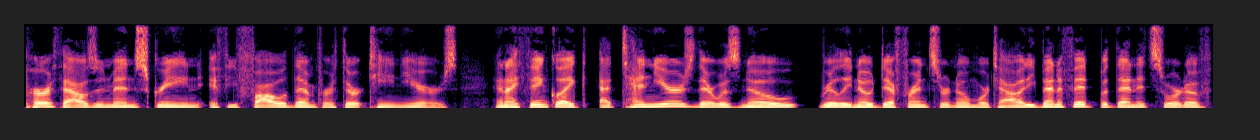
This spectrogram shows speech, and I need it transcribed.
per thousand men screen if you followed them for 13 years. And I think like at 10 years, there was no really no difference or no mortality benefit, but then it sort of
